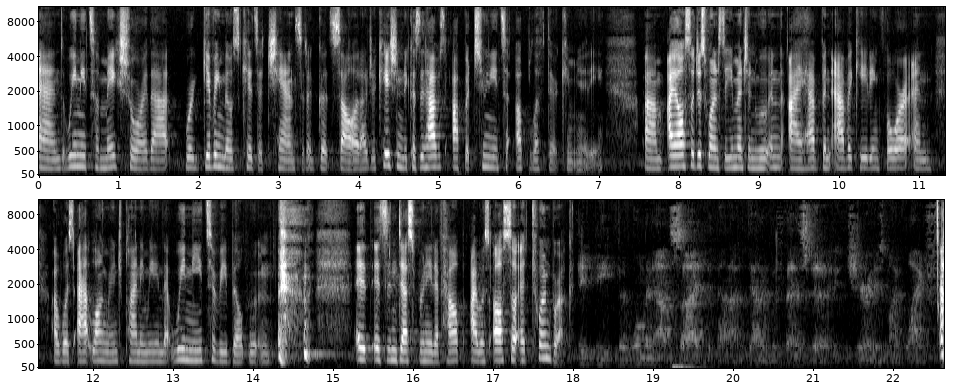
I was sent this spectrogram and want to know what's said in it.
And we need to make sure that we're giving those kids a chance at a good, solid education because it has opportunity to uplift their community. Um, I also just wanted to say, you mentioned Wootton. I have been advocating for and I was at long range planning meeting that we need to rebuild Wootton. it, it's in desperate need of help. I was also at Twinbrook. The, the, the woman outside uh, down in Bethesda cheering is my wife.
